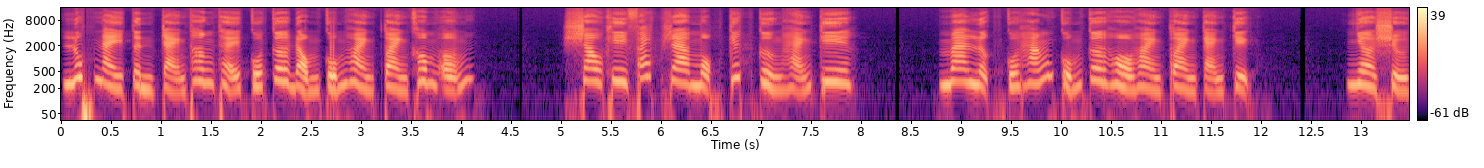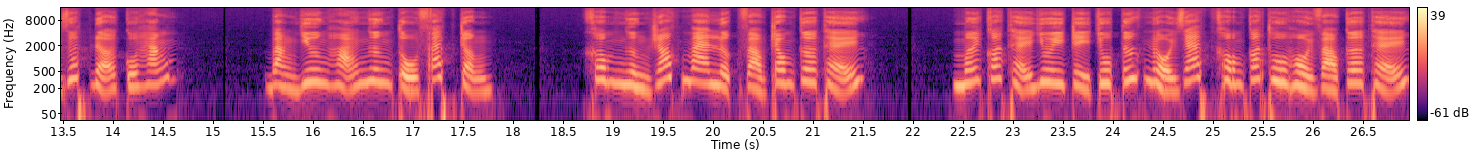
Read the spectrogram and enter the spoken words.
Lúc này tình trạng thân thể của cơ động cũng hoàn toàn không ổn. Sau khi phát ra một kích cường hãn kia, ma lực của hắn cũng cơ hồ hoàn toàn cạn kiệt. Nhờ sự giúp đỡ của hắn, bằng dương hỏa ngưng tụ pháp trận, không ngừng rót ma lực vào trong cơ thể, mới có thể duy trì chu tước nội giáp không có thu hồi vào cơ thể.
